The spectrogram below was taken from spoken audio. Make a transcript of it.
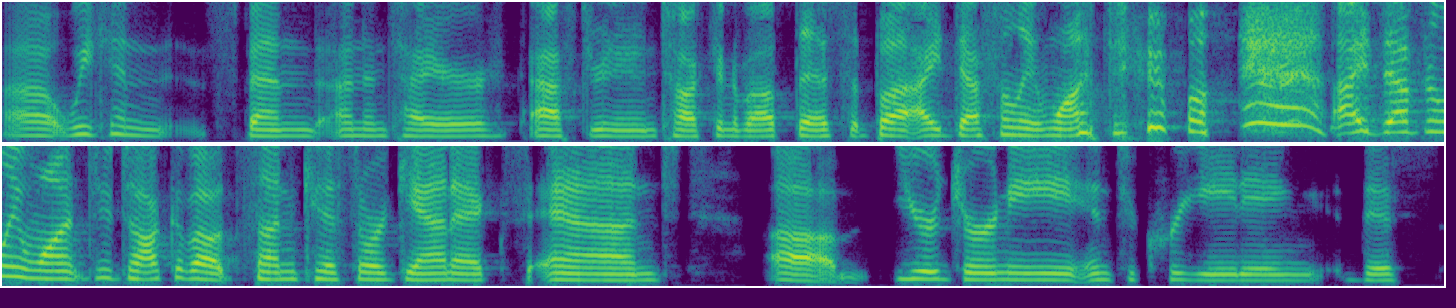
Uh, we can spend an entire afternoon talking about this, but I definitely want to. I definitely want to talk about Sunkiss Organics and um, your journey into creating this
